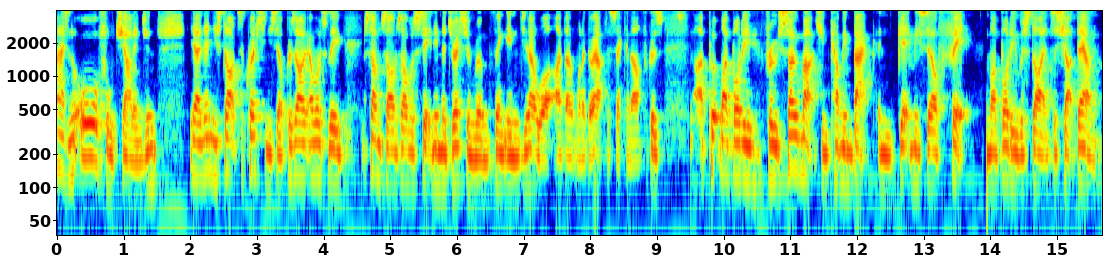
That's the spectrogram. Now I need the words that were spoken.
that's an awful challenge. And know, then you start to question yourself because I obviously sometimes I was sitting in the dressing room thinking, do you know what? I don't want to go out for the second half because I put my body through so much in coming back and getting myself fit. My body was starting to shut down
